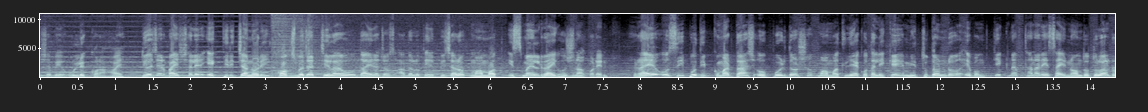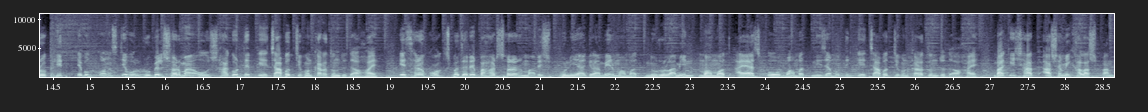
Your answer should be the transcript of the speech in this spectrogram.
হিসেবে উল্লেখ করা হয়। দুই হাজার বাইশ সালের একত্রিশ জানুয়ারি কক্সবাজার জেলা ও দায়রা জজ আদালতের বিচারক মোহাম্মদ ইসমাইল রায় ঘোষণা করেন। রায়ে ওসি প্রদীপ কুমার দাস ও পরিদর্শক মোহাম্মদ লিয়াকত আলীকে মৃত্যুদণ্ড এবং টেকনাফ থানার এসআই নন্দদুলাল রক্ষিত এবং কনস্টেবল রুবেল শর্মা ও সাগরদেবকে যাবজ্জীবন কারাদণ্ড দেওয়া হয়। এছাড়াও কক্সবাজারের বাহারছড়ার মারিশ বুনিয়া গ্রামের মোহাম্মদ নুরুল আমিন, মোহাম্মদ আয়াজ ও মোহাম্মদ নিজামুদ্দিনকে যাবজ্জীবন কারাদণ্ড দেওয়া হয়। বাকি সাত আসামি খালাস পান।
